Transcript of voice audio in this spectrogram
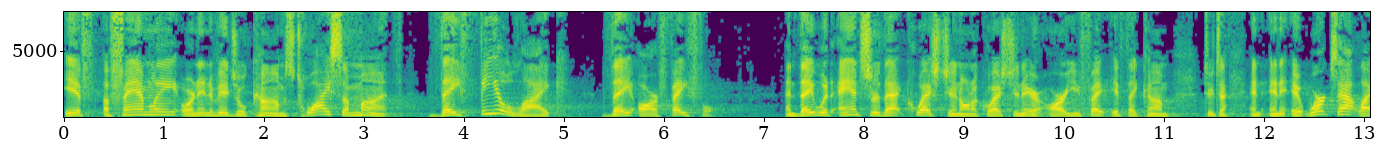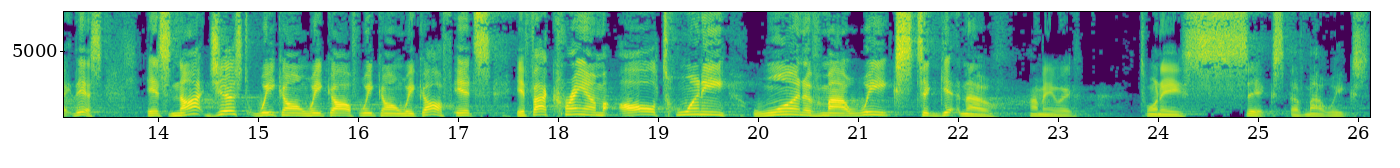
if a family or an individual comes twice a month, they feel like they are faithful. And they would answer that question on a questionnaire. Are you faithful if they come two times? And, and it works out like this. It's not just week on, week off, week on, week off. It's if I cram all 21 of my weeks to get, no, how many weeks? 26 of my weeks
